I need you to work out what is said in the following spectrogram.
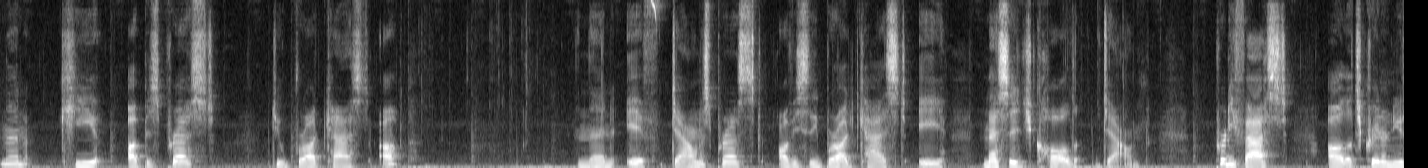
And then key up is pressed. Do broadcast up. And then if down is pressed, obviously broadcast a message called down. Pretty fast. Uh, let's create a new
